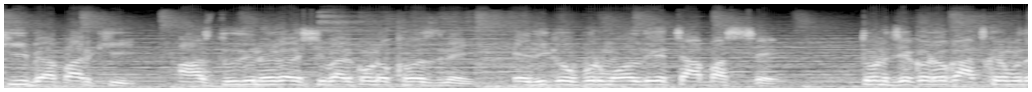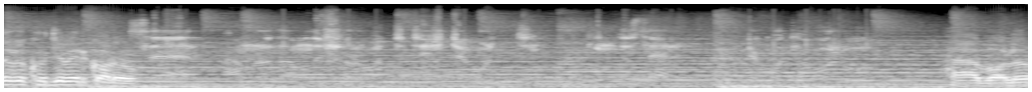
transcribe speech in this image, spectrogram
কি ব্যাপার কি? আজ দুদিন হয়ে গেল শিবার কোনো খোঁজ নেই। এদিকে উপর মহল থেকে চাপ আসছে। তোমরা যে কোনো হোক আজকের মধ্যে খুঁজে বের করো। স্যার আমরা হ্যাঁ বলো।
